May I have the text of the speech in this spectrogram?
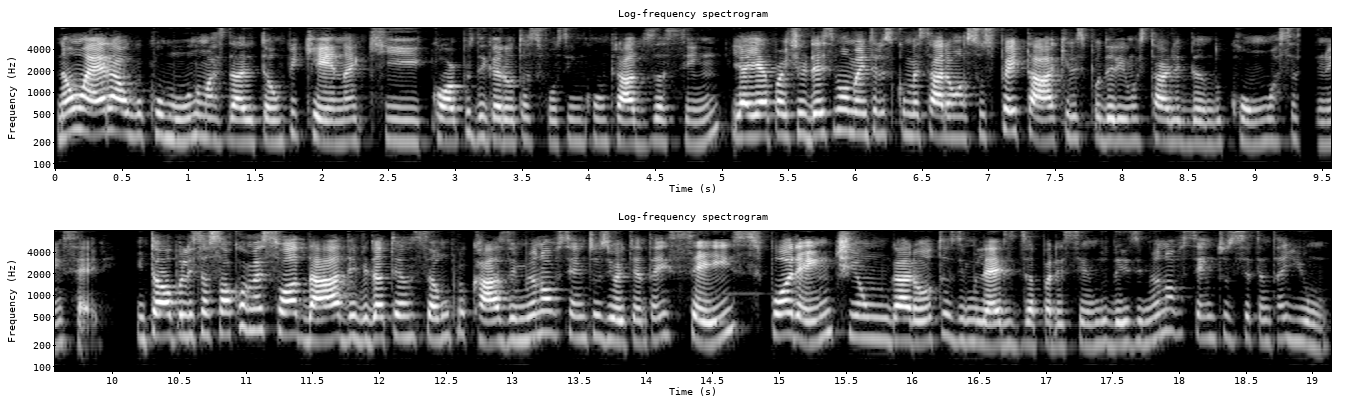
Não era algo comum numa cidade tão pequena que corpos de garotas fossem encontrados assim. E aí, a partir desse momento, eles começaram a suspeitar que eles poderiam estar lidando com um assassino em série. Então a polícia só começou a dar devida atenção para o caso em 1986, porém tinham garotas e mulheres desaparecendo desde 1971.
